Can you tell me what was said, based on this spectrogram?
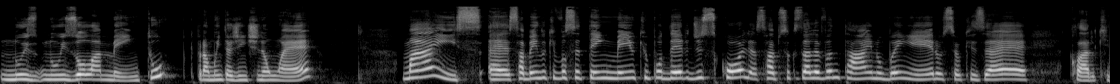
no, no isolamento, que para muita gente não é, mas é, sabendo que você tem meio que o poder de escolha, sabe? Se eu quiser levantar e ir no banheiro, se eu quiser Claro que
